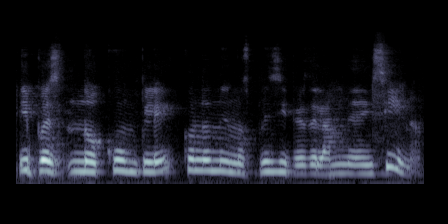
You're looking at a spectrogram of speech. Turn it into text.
Y pues no cumple con los mismos principios de la medicina.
